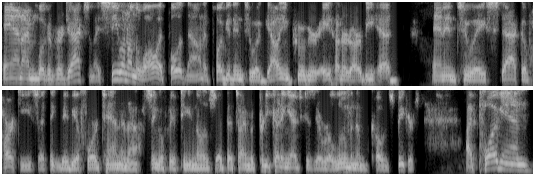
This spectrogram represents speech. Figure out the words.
and I'm looking for a Jackson. I see one on the wall. I pull it down. I plug it into a Gallien-Krueger 800 RB head and into a stack of Harkeys. I think maybe a 410 and a single 15. Those at that time were pretty cutting edge because they were aluminum cone speakers. I plug in,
